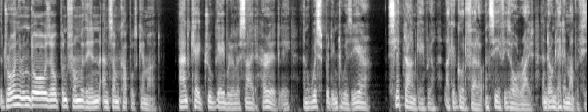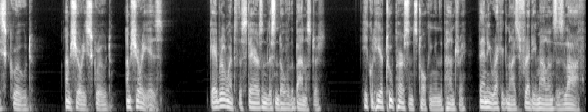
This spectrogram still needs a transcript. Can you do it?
The drawing room door was opened from within, and some couples came out. Aunt Kate drew Gabriel aside hurriedly and whispered into his ear, Slip down, Gabriel, like a good fellow, and see if he's all right, and don't let him up if he's screwed. I'm sure he's screwed. I'm sure he is. Gabriel went to the stairs and listened over the banisters. He could hear two persons talking in the pantry. Then he recognised Freddy Malins' laugh.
